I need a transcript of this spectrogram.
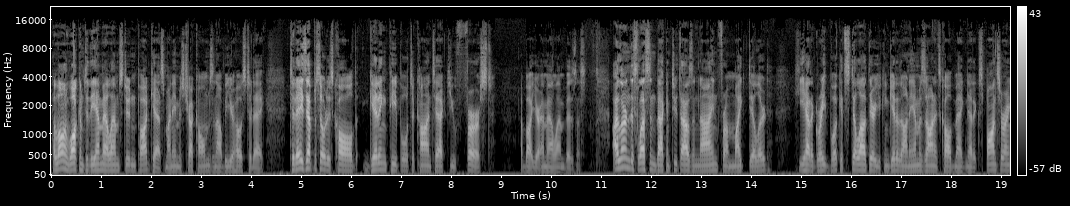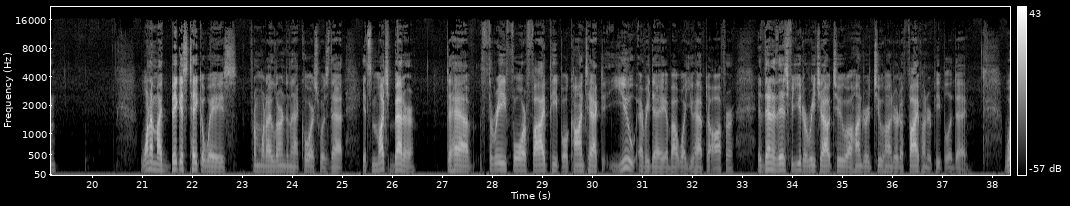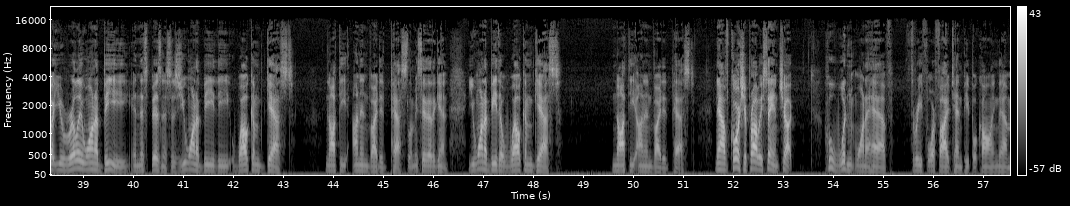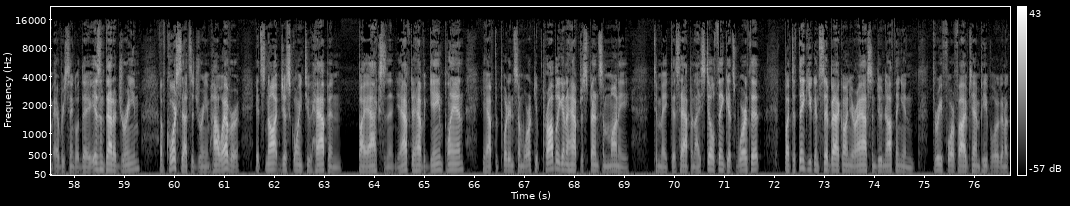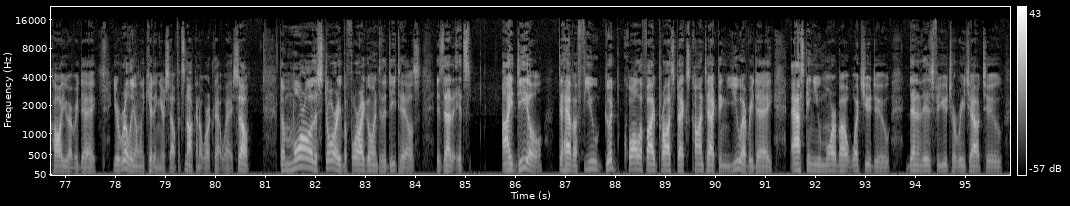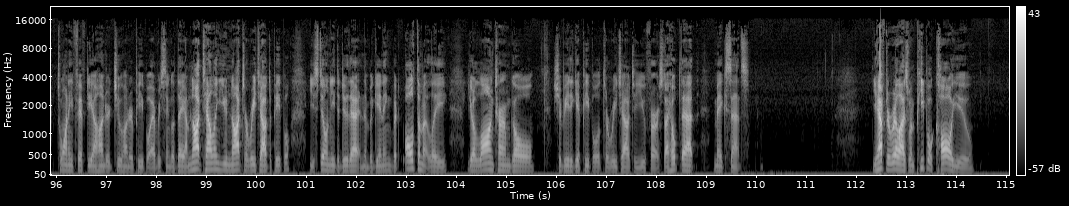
Hello and welcome to the MLM Student Podcast. My name is Chuck Holmes and I'll be your host today. Today's episode is called Getting People to Contact You First About Your MLM Business. I learned this lesson back in 2009 from Mike Dillard. He had a great book. It's still out there. You can get it on Amazon. It's called Magnetic Sponsoring. One of my biggest takeaways from what I learned in that course was that it's much better to have three, four, five people contact you every day about what you have to offer than it is for you to reach out to 100, 200, or 500 people a day. What you really want to be in this business is you want to be the welcome guest, not the uninvited pest. Let me say that again. You want to be the welcome guest, not the uninvited pest. Now, of course, you're probably saying, Chuck, who wouldn't want to have three, four, five, ten people calling them every single day. Isn't that a dream? Of course, that's a dream. However, it's not just going to happen by accident. You have to have a game plan. You have to put in some work. You're probably going to have to spend some money to make this happen. I still think it's worth it, but to think you can sit back on your ass and do nothing and three, four, five, ten people are going to call you every day, you're really only kidding yourself. It's not going to work that way. So, the moral of the story, before I go into the details, is that it's ideal to have a few good qualified prospects contacting you every day, asking you more about what you do, than it is for you to reach out to 20, 50, 100, 200 people every single day. I'm not telling you not to reach out to people. You still need to do that in the beginning, but ultimately, your long term goal should be to get people to reach out to you first. I hope that makes sense. You have to realize when people call you,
